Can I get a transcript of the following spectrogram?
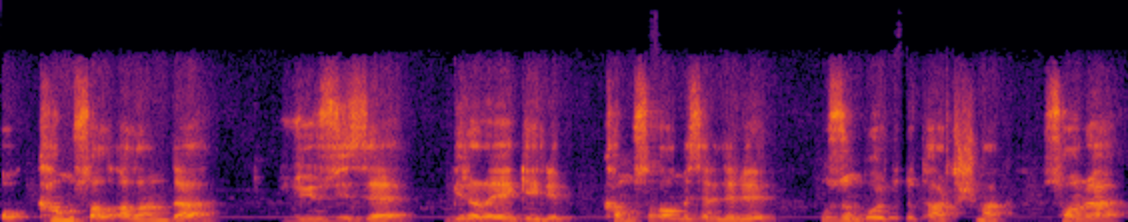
o kamusal alanda yüz yüze bir araya gelip kamusal meseleleri uzun boyutlu tartışmak, sonra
